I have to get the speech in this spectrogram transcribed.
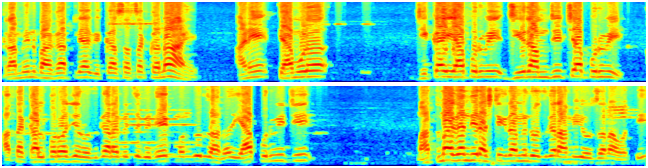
ग्रामीण भागातल्या विकासाचा कणा आहे. आणि त्यामुळं जी काही यापूर्वी जी रामजीच्या पूर्वी आता काल परवा जे रोजगार हमीचं विधेयक मंजूर झालं यापूर्वी जी महात्मा गांधी राष्ट्रीय ग्रामीण रोजगार हमी योजना होती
